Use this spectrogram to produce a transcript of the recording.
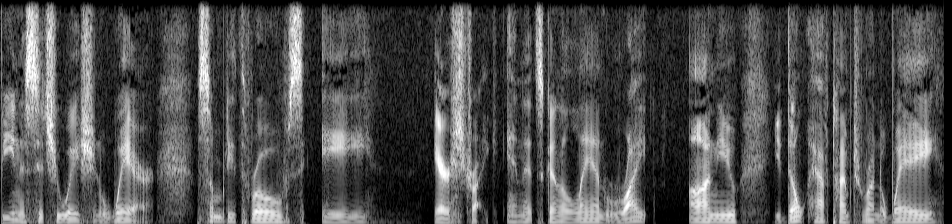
be in a situation where somebody throws a airstrike and it's going to land right on you. You don't have time to run away.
